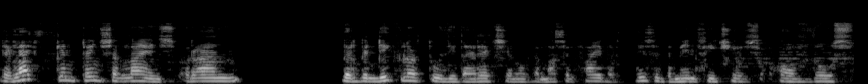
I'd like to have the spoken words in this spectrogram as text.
The relaxed skin tension lines run perpendicular to the direction of the muscle fiber. These are the main features of those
